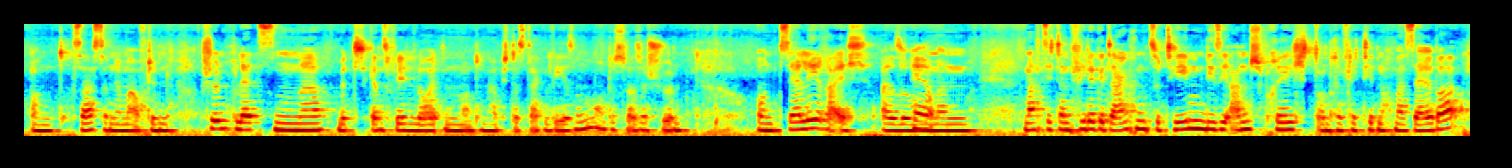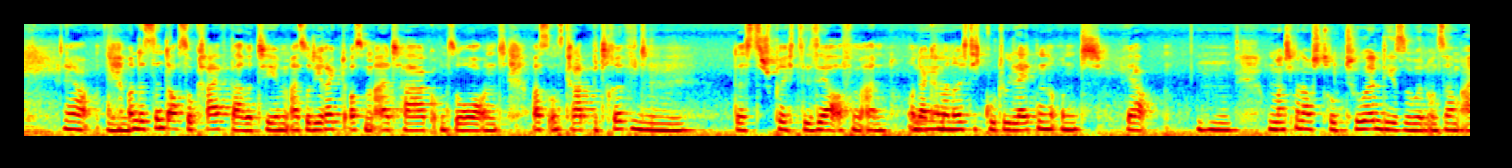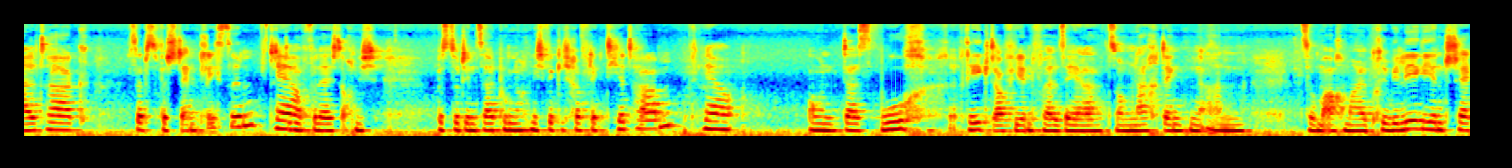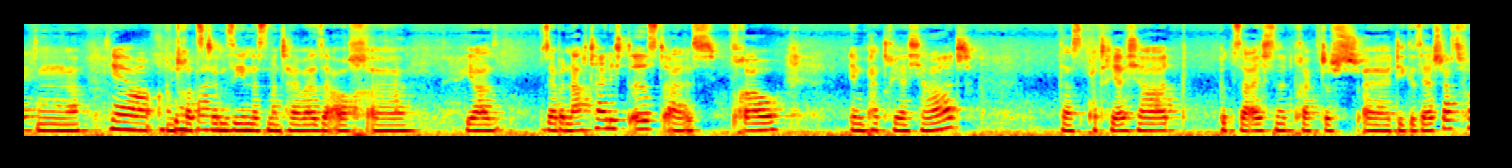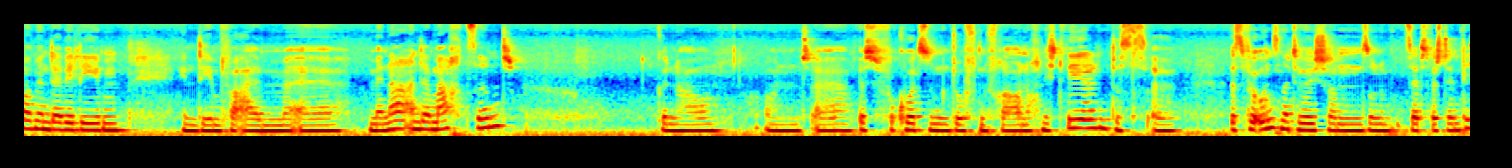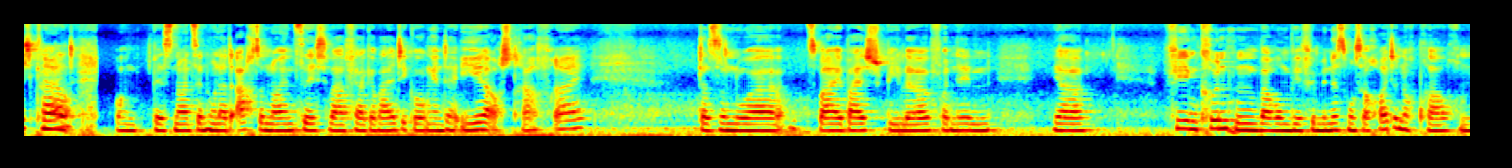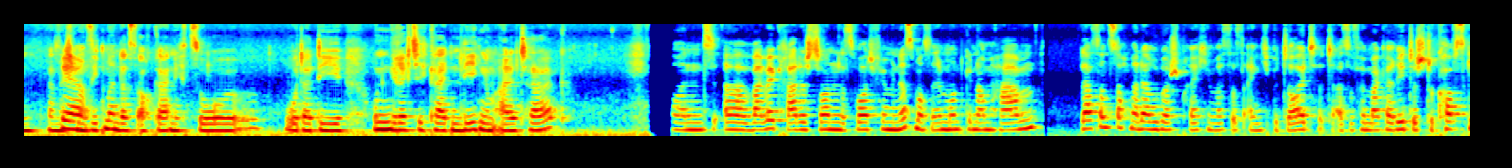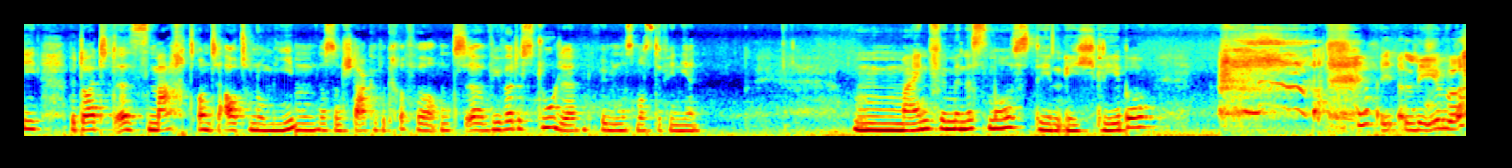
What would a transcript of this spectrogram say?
und saß dann immer auf den schönen Plätzen ne, mit ganz vielen Leuten und dann habe ich das da gelesen und das war sehr schön und sehr lehrreich. Also ja. man macht sich dann viele Gedanken zu Themen, die sie anspricht und reflektiert nochmal selber. Ja, mhm. und es sind auch so greifbare Themen, also direkt aus dem Alltag und so und was uns gerade betrifft. Mhm das spricht sie sehr offen an. Und ja. da kann man richtig gut relaten und ja. Mhm. Und manchmal auch Strukturen, die so in unserem Alltag selbstverständlich sind, ja. die wir vielleicht auch nicht bis zu dem Zeitpunkt noch nicht wirklich reflektiert haben. Ja. Und das Buch regt auf jeden Fall sehr zum Nachdenken an, zum auch mal Privilegien checken ja, und trotzdem Fall. sehen, dass man teilweise auch äh, ja, sehr benachteiligt ist als Frau im Patriarchat. Das Patriarchat bezeichnet praktisch äh, die Gesellschaftsform, in der wir leben, in dem vor allem äh, Männer an der Macht sind. Genau. Und äh, bis vor kurzem durften Frauen noch nicht wählen. Das äh, ist für uns natürlich schon so eine Selbstverständlichkeit. Ja. Und bis 1998 war Vergewaltigung in der Ehe auch straffrei. Das sind nur zwei Beispiele von den ja, vielen Gründen, warum wir Feminismus auch heute noch brauchen. Weil manchmal ja. sieht man das auch gar nicht so, wo da die Ungerechtigkeiten liegen im Alltag. Und äh, weil wir gerade schon das Wort Feminismus in den Mund genommen haben, lass uns doch mal darüber sprechen, was das eigentlich bedeutet. Also für Margarete Stokowski bedeutet es Macht und Autonomie. Das sind starke Begriffe. Und äh, wie würdest du denn Feminismus definieren? Mein Feminismus, den ich lebe, lebe,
